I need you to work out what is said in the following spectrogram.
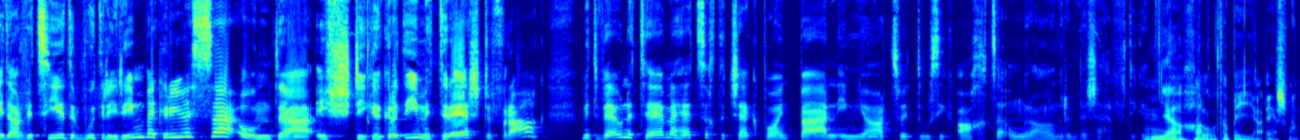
Ich darf jetzt hier den Wudri Rim begrüßen und äh, ich steige gerade ein mit der ersten Frage. Mit welchen Themen hat sich der Checkpoint Bern im Jahr 2018 unter anderem beschäftigt? Ja, hallo, da bin ich ja erstmal.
